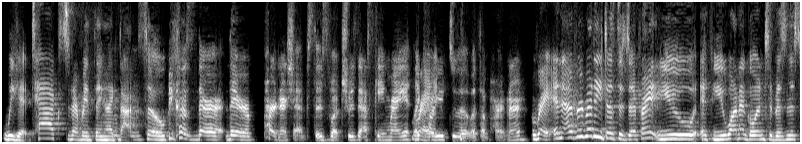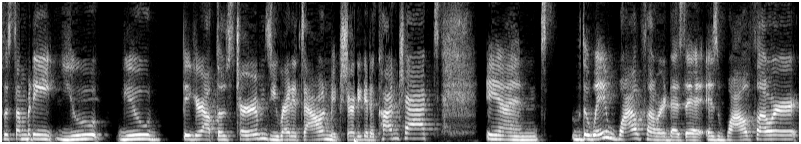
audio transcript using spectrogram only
we get taxed and everything like mm-hmm. that. So because they're they're partnerships is what she was asking, right? Like right. how you do it with a partner. Right. And everybody does it different. You if you want to go into business with somebody, you you figure out those terms, you write it down, make sure to get a contract. And the way Wildflower does it is Wildflower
